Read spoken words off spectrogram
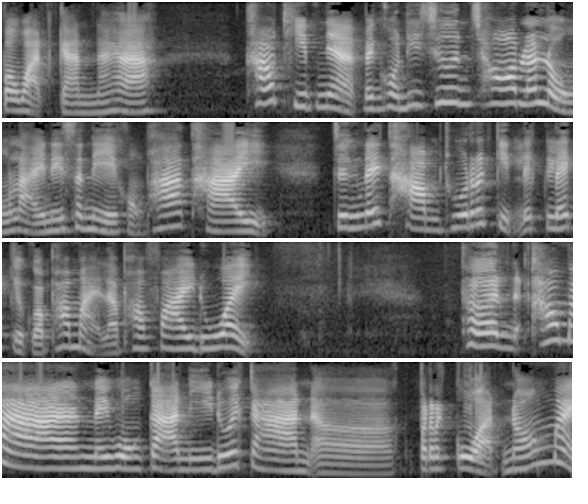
ประวัติกันนะคะ ข้าวทิพย์เนี่ยเป็นคนที่ชื่นชอบและหลงไหลในเสน่ห์ของผ้าไทย จึงได้ทำธุรกิจเล็กๆ เกี่ยวกับผ้าไหมและผ้าฝ้ายด้วย เธอเข้ามาในวงการนี้ด้วยการประกวดน้องใหม่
